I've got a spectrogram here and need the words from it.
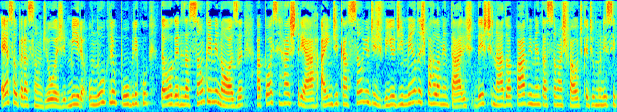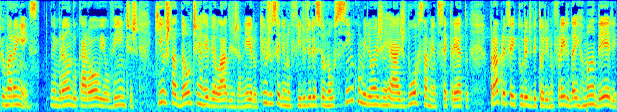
essa operação de hoje mira o núcleo público da organização criminosa após se rastrear a indicação e o desvio de emendas parlamentares destinado à pavimentação asfáltica de um município maranhense. Lembrando, Carol e ouvintes, que o Estadão tinha revelado em janeiro que o Juscelino Filho direcionou 5 milhões de reais do orçamento secreto para a Prefeitura de Vitorino Freire, da irmã dele,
